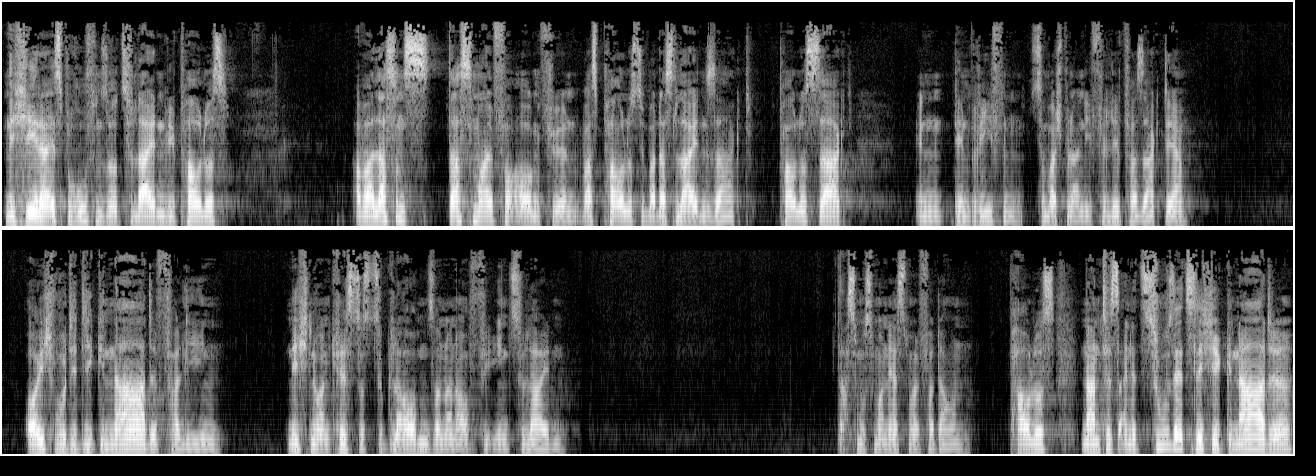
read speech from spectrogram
Nicht jeder ist berufen, so zu leiden wie Paulus. Aber lass uns das mal vor Augen führen, was Paulus über das Leiden sagt. Paulus sagt in den Briefen, zum Beispiel an die Philipper, sagt er, euch wurde die Gnade verliehen, nicht nur an Christus zu glauben, sondern auch für ihn zu leiden. Das muss man erstmal verdauen. Paulus nannte es eine zusätzliche Gnade,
